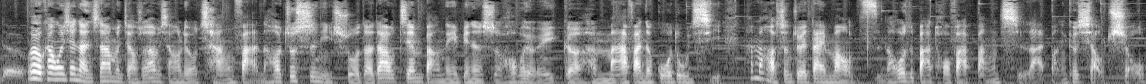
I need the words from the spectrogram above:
的。我有看过一些男生，他们讲说他们想要留长发，然后就是你说的到肩膀那边的时候，会有一个很麻烦的过渡期。他们好像就会戴帽子，然后或者把头发绑起来，绑一颗小球。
